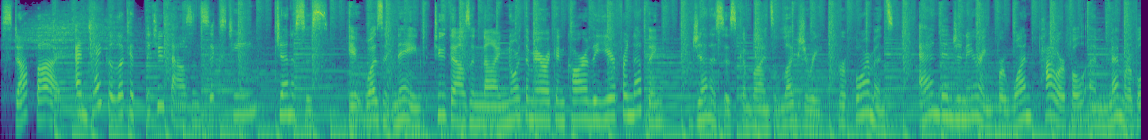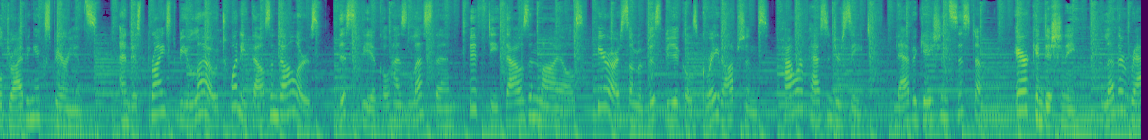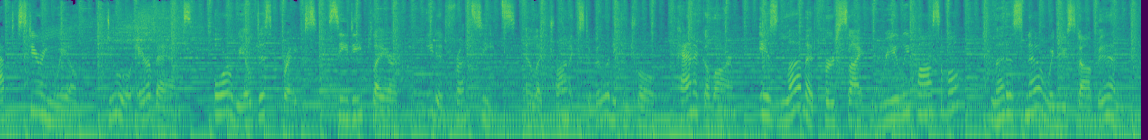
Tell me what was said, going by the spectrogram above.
Stop by and take a look at the 2016 Genesis. It wasn't named 2009 North American Car of the Year for nothing. Genesis combines luxury, performance, and engineering for one powerful and memorable driving experience and is priced below $20,000. This vehicle has less than 50,000 miles. Here are some of this vehicle's great options. Power passenger seat, navigation system, air conditioning, leather-wrapped steering wheel, dual airbags, four-wheel disc brakes, CD player, heated front seats, electronic stability control, panic alarm. Is love at first sight really possible? Let us know when you stop in.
